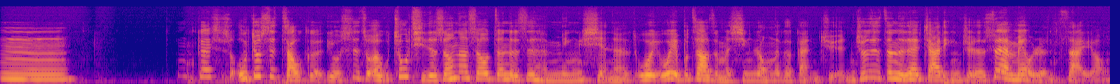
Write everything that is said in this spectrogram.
嗯。应该是说，我就是找个有事做。呃，初期的时候，那时候真的是很明显的，我我也不知道怎么形容那个感觉。你就是真的在家里，你觉得虽然没有人在哦，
